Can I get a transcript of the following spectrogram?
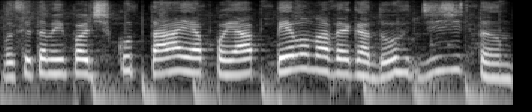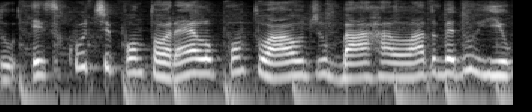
Você também pode escutar e apoiar pelo navegador digitando escute.orelo.audio barra Lado B do Rio.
